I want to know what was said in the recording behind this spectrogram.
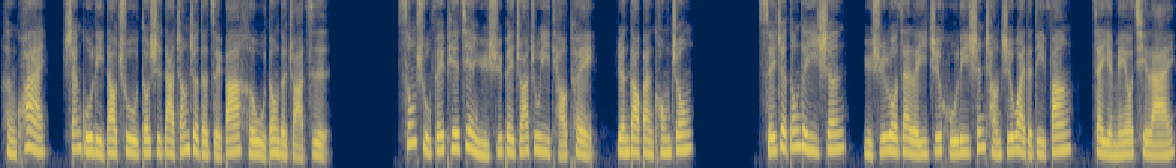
很快，山谷里到处都是大张着的嘴巴和舞动的爪子。松鼠飞瞥见雨须被抓住一条腿，扔到半空中，随着“咚”的一声，雨须落在了一只狐狸身长之外的地方，再也没有起来。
